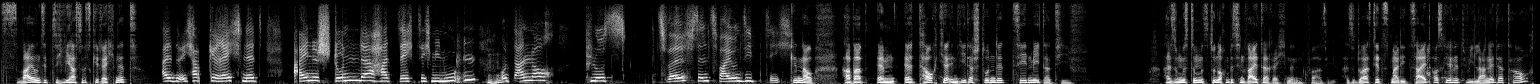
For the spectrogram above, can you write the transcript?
72. Wie hast du das gerechnet? Also ich habe gerechnet, eine Stunde hat 60 Minuten Mhm. und dann noch plus 12 sind 72. Genau. Aber ähm, er taucht ja in jeder Stunde 10 Meter tief. Also müsste, musst du noch ein bisschen weiter rechnen quasi. Also du hast jetzt mal die Zeit ausgerechnet, wie lange der taucht.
